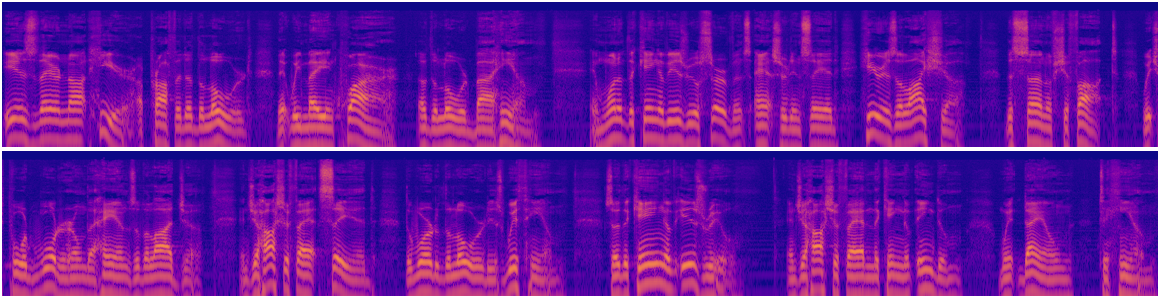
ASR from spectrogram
Is there not here a prophet of the Lord, that we may inquire of the Lord by him? And one of the king of Israel's servants answered and said, Here is Elisha, the son of Shaphat, which poured water on the hands of Elijah. And Jehoshaphat said, The word of the Lord is with him. So the king of Israel and Jehoshaphat and the king of Edom went down to him.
